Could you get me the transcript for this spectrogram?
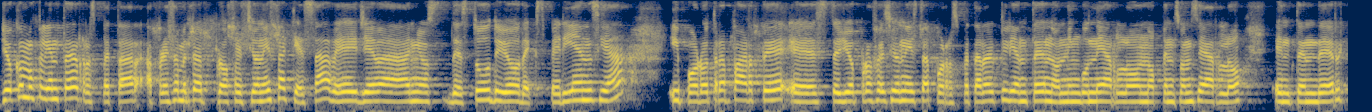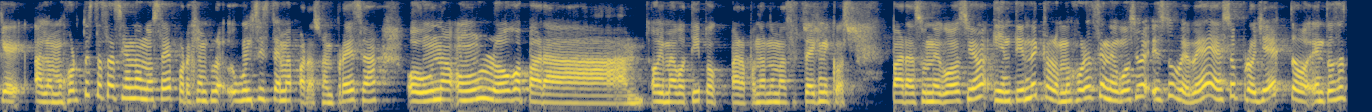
yo como cliente respetar a precisamente al profesionista que sabe, lleva años de estudio, de experiencia, y por otra parte, este, yo profesionista, pues respetar al cliente, no ningunearlo, no pensoncearlo, entender que a lo mejor tú estás haciendo, no sé, por ejemplo, un sistema para su empresa o, un logo para, o imagotipo, para ponernos más técnicos, para su negocio y entiende que a lo mejor ese negocio es su bebé, es su proyecto. Entonces,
